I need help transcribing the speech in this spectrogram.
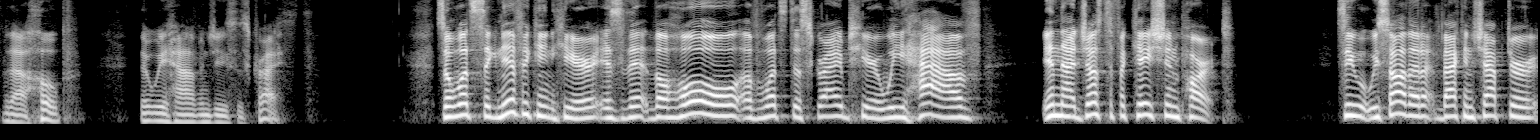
for that hope that we have in Jesus Christ. So, what's significant here is that the whole of what's described here we have in that justification part. See, we saw that back in chapter,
